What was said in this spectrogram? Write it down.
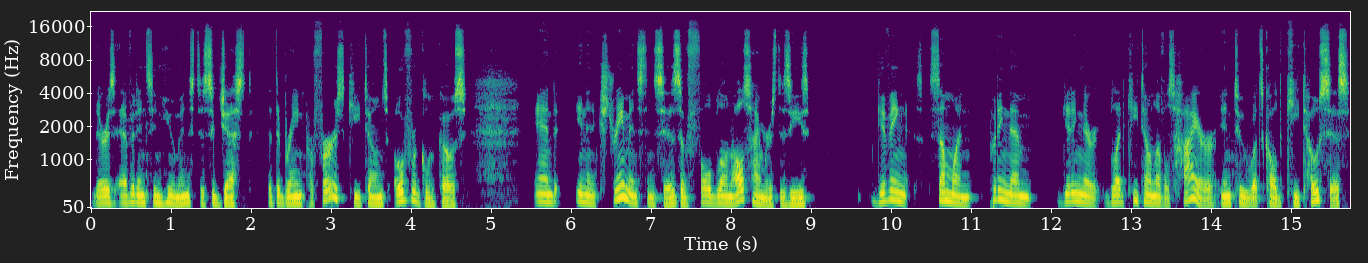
there is evidence in humans to suggest that the brain prefers ketones over glucose. And in extreme instances of full blown Alzheimer's disease, giving someone, putting them, getting their blood ketone levels higher into what's called ketosis,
